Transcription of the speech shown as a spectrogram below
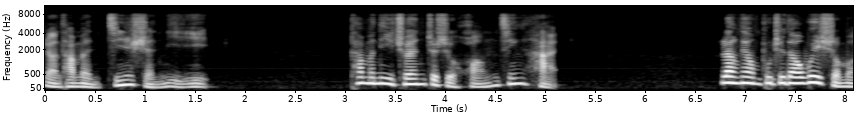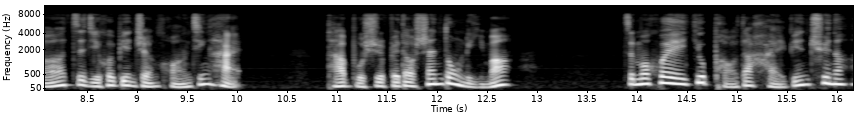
让它们精神奕奕。他们昵称这是黄金海。亮亮不知道为什么自己会变成黄金海，他不是飞到山洞里吗？怎么会又跑到海边去呢？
